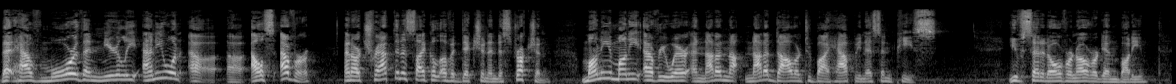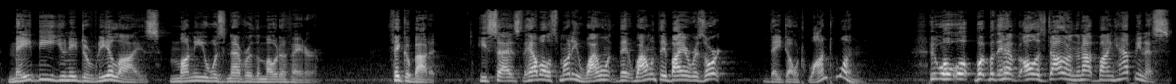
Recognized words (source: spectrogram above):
that have more than nearly anyone uh, uh, else ever and are trapped in a cycle of addiction and destruction. Money, money everywhere, and not a, not a dollar to buy happiness and peace. You've said it over and over again, buddy. Maybe you need to realize money was never the motivator. Think about it. He says they have all this money. Why won't they? Why won't they buy a resort? They don't want one. Well, well, but, but they have all this dollar and they're not buying happiness.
